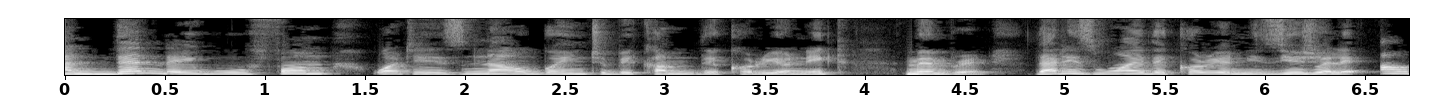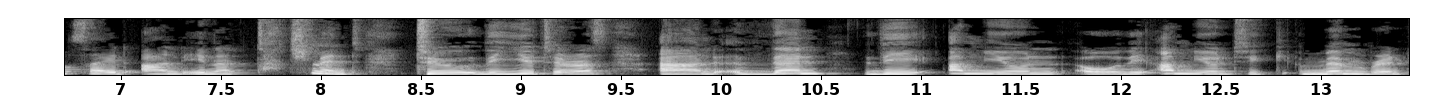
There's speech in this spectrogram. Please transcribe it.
and then they will form what is now going to become the chorionic membrane. That is why the chorion is usually outside and in attachment to the uterus and then the amnion or the amniotic membrane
